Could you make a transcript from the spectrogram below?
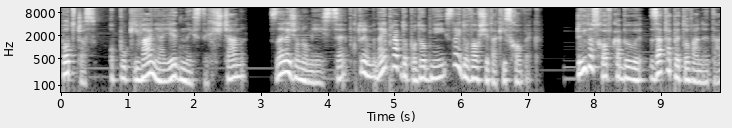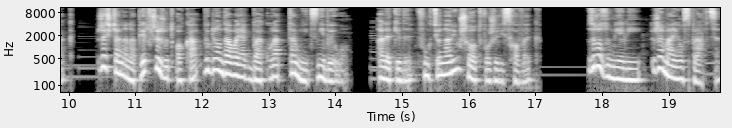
Podczas opukiwania jednej z tych ścian znaleziono miejsce, w którym najprawdopodobniej znajdował się taki schowek. Drzwi do schowka były zatapetowane tak, że ściana na pierwszy rzut oka wyglądała jakby akurat tam nic nie było. Ale kiedy funkcjonariusze otworzyli schowek, zrozumieli, że mają sprawcę.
